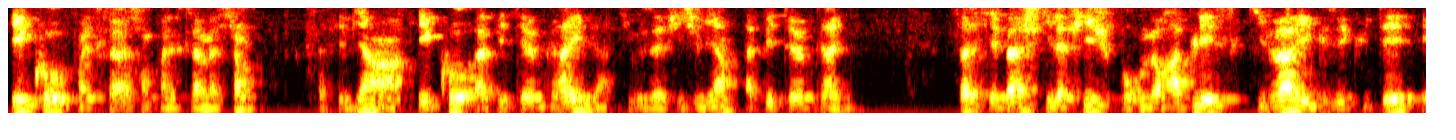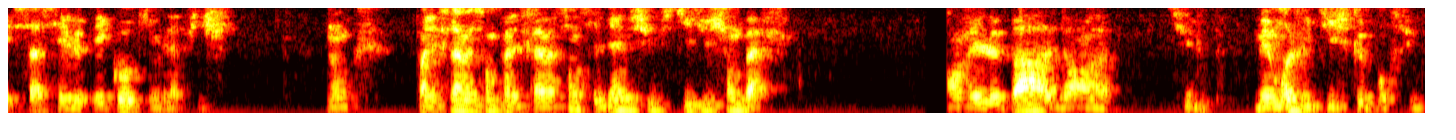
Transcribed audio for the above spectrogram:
echo point d'exclamation point d'exclamation, ça fait bien un echo apt upgrade qui vous affiche bien apt upgrade. Ça c'est bash qui l'affiche pour me rappeler ce qui va exécuter et ça c'est le echo qui me l'affiche. Donc point d'exclamation point d'exclamation c'est bien une substitution bash. Rangez le pas dans sudo. Mais moi j'utilise que pour sudo.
